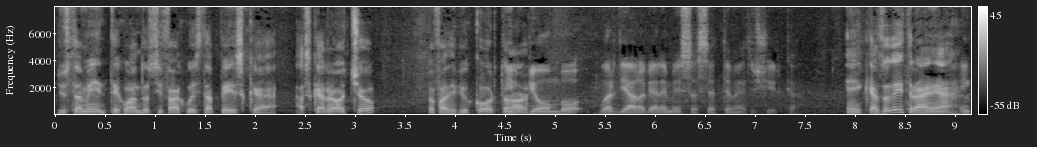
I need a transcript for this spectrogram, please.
Giustamente quando si fa questa pesca a scarroccio lo fate più corto, Il no? piombo guardiano viene messo a 7 metri circa. E in caso di traina, In-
